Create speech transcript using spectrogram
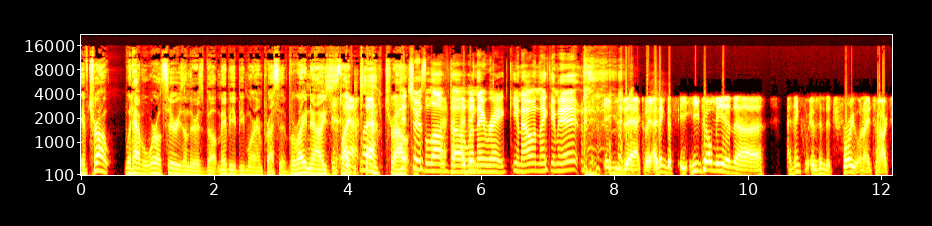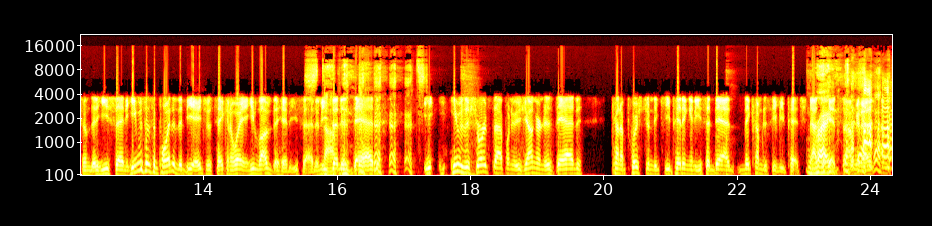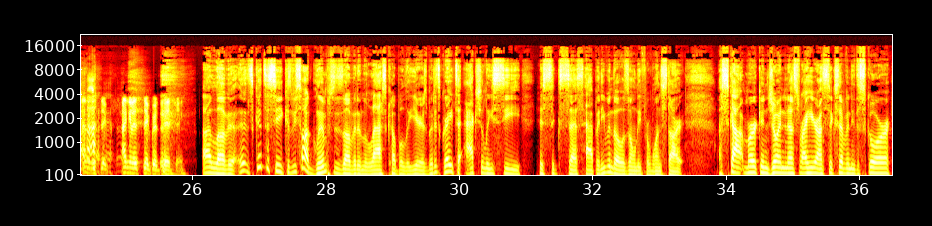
if Trout would have a World Series under his belt, maybe it'd be more impressive. But right now, he's just like, eh, Trout. Pitchers love though I when they rake, you know, and they can hit. exactly. I think that he told me in uh I think it was in Detroit when I talked to him that he said he was disappointed the DH was taken away. He loves to hit, he said. And Stop he said his dad he, he was a shortstop when he was younger and his dad kind of pushed him to keep hitting and he said, Dad, they come to see me pitch, not Right. to hit. So I'm gonna I'm gonna stick I'm gonna stick with pitching. I love it. It's good to see because we saw glimpses of it in the last couple of years, but it's great to actually see his success happen, even though it was only for one start. Uh, Scott Merkin joining us right here on 670 The Score.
